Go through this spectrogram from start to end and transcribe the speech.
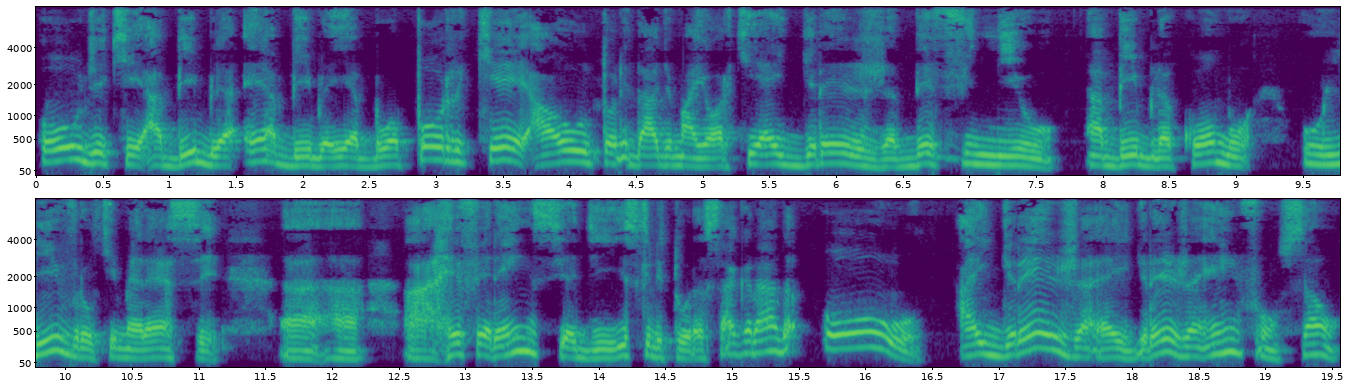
ou de que a Bíblia é a Bíblia e é boa porque a autoridade maior, que é a igreja, definiu a Bíblia como o livro que merece a, a, a referência de escritura sagrada, ou a igreja é a igreja em função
